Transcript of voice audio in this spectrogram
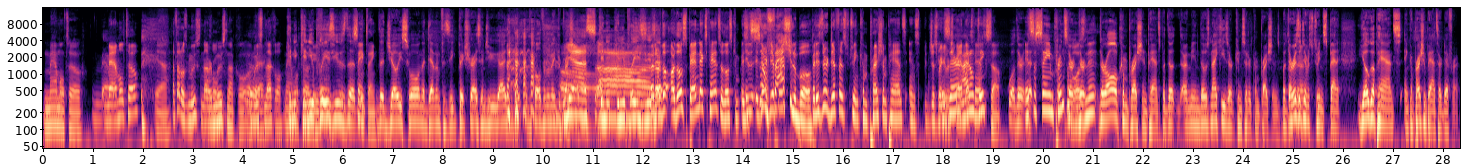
mammal toe? Mammal toe? Yeah, I thought it was moose knuckle or knuckle. moose knuckle. Moose knuckle. Can you can you news. please use the Same the, thing. the Joey Swoll and the Devin physique picture I sent you guys with, with both of them in oh. compression? Yes. Can you, can you please ah. use But are, that? are those spandex pants or those? Com- is, It's is so there a fashionable. But is there a difference between compression pants and just regular Is there? spandex I don't pants? think so. Well, they're It's that- the same they're, principle, they're, isn't it? they're all compression pants, but the, I mean, those Nikes are considered compressions. But there is a difference between span yoga pants and compression pants are different.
